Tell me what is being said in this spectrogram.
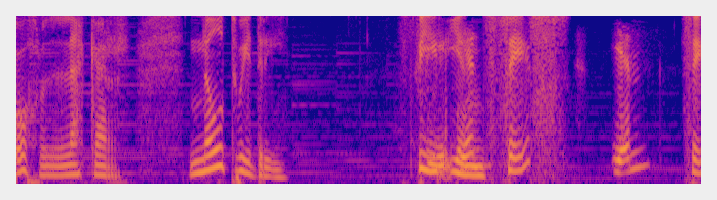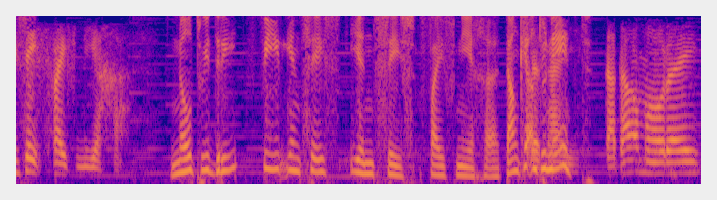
Och lekker. 023 416 1 659 023 416 1659. Dankie Antoinette. Tata môre.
